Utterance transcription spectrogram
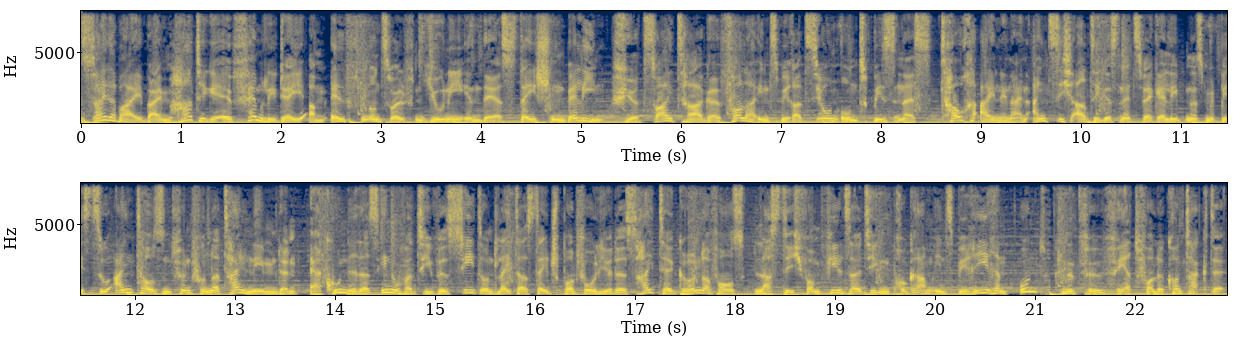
Sei dabei beim HTGF Family Day am 11. und 12. Juni in der Station Berlin. Für zwei Tage voller Inspiration und Business. Tauche ein in ein einzigartiges Netzwerkerlebnis mit bis zu 1500 Teilnehmenden. Erkunde das innovative Seed- und Later-Stage-Portfolio des Hightech Gründerfonds. Lass dich vom vielseitigen Programm inspirieren und knüpfe wertvolle Kontakte.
